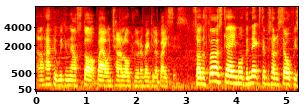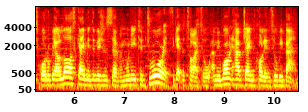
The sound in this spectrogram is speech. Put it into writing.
And I'm happy we can now start Bale and Calhanoglu on a regular basis. So the first game of the next episode of Selfie Squad will be our last game in Division 7. We'll need to draw it to get the title and we won't have James Collins who'll be banned.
